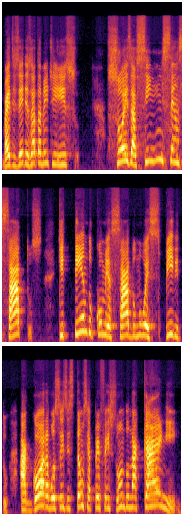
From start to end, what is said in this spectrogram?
vai dizer exatamente isso. Sois assim insensatos, que tendo começado no espírito, agora vocês estão se aperfeiçoando na carne.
